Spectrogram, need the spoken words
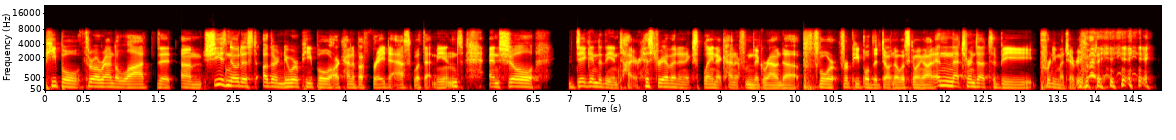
people throw around a lot that um, she's noticed other newer people are kind of afraid to ask what that means. And she'll dig into the entire history of it and explain it kind of from the ground up for for people that don't know what's going on. And that turns out to be pretty much everybody.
